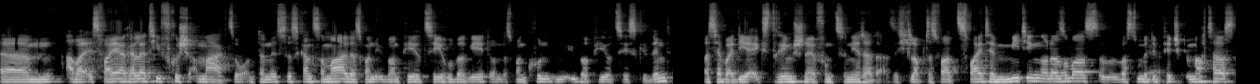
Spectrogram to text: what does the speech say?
Ähm, aber es war ja relativ frisch am Markt so und dann ist es ganz normal, dass man über ein POC rübergeht und dass man Kunden über POCs gewinnt, was ja bei dir extrem schnell funktioniert hat. Also ich glaube, das war das zweite Meeting oder sowas, was du mit ja. dem Pitch gemacht hast,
